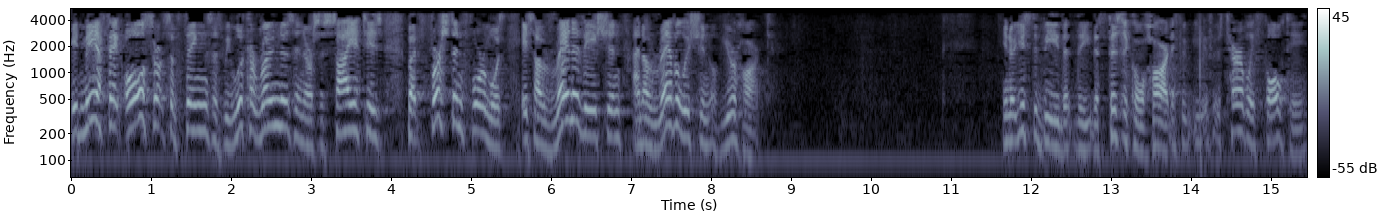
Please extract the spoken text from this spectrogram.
It may affect all sorts of things as we look around us in our societies, but first and foremost, it's a renovation and a revolution of your heart. You know, it used to be that the, the physical heart, if it, if it was terribly faulty,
